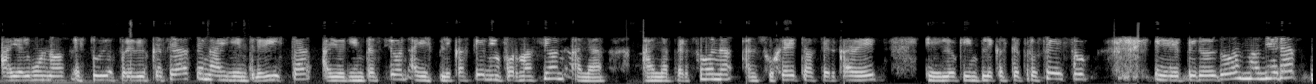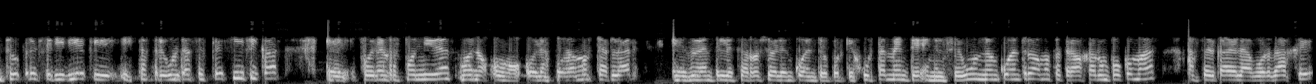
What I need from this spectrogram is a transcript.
Hay algunos estudios previos que se hacen, hay entrevistas, hay orientación, hay explicación, información a la a la persona, al sujeto acerca de eh, lo que implica este proceso. Eh, pero de todas maneras, yo preferiría que estas preguntas específicas eh, fueran respondidas, bueno, o, o las podamos charlar eh, durante el desarrollo del encuentro, porque justamente en el segundo encuentro vamos a trabajar un poco más acerca del abordaje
